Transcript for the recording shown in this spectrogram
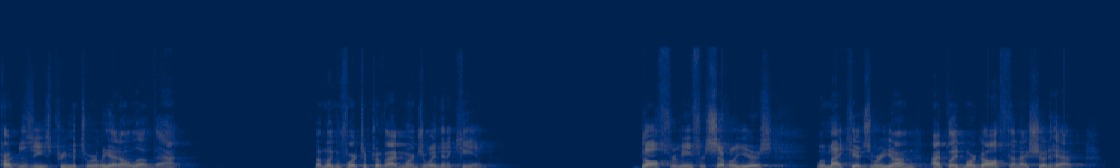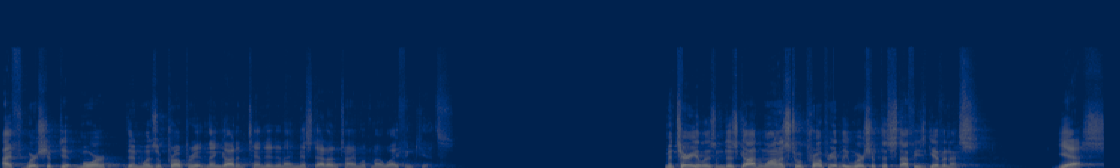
heart disease prematurely. I don't love that. But I'm looking for it to provide more joy than it can. Golf for me for several years, when my kids were young, I played more golf than I should have. I've worshiped it more than was appropriate and than God intended, and I missed out on time with my wife and kids. Materialism. Does God want us to appropriately worship the stuff He's given us? Yes.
